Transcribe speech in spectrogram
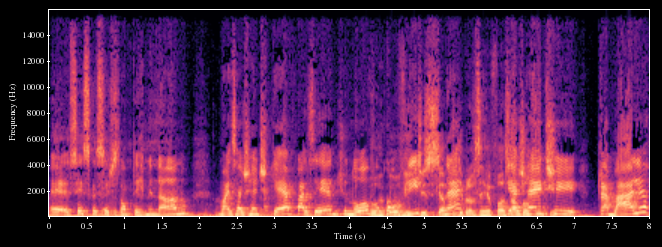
É, eu sei que vocês estão terminando, mas a gente quer fazer de novo o convite. convite isso que eu né? pedir para você reforçar que o convite. a gente trabalha.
